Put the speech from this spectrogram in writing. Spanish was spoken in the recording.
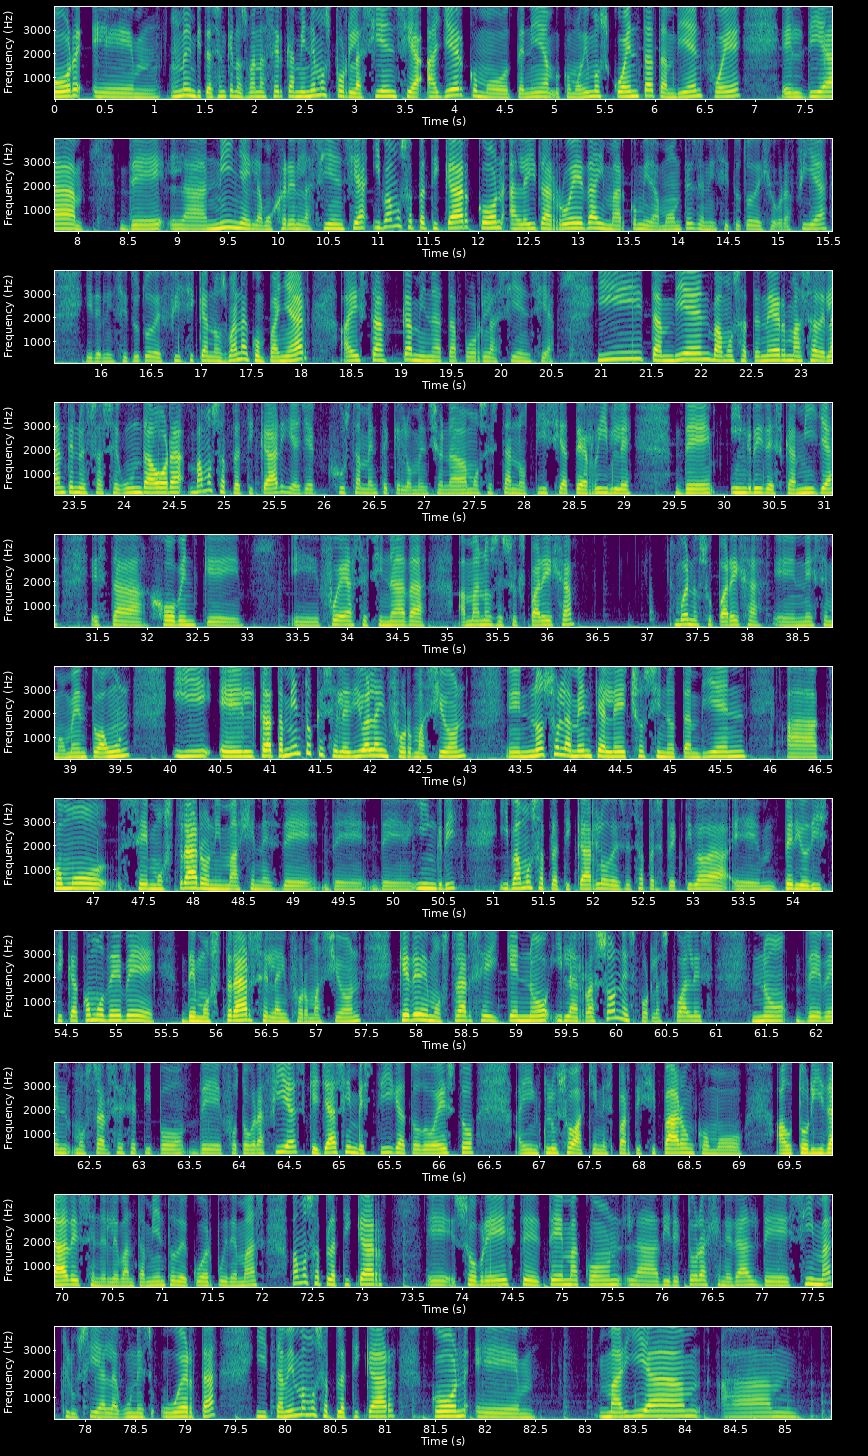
por em, una invitación que nos van a hacer. Caminemos por la ciencia. Ayer como teníamos como dimos cuenta también fue el día de la niña y la mujer en la ciencia. Y vamos a platicar con Aleida Rueda y Marco Miramontes del Instituto de Geografía y del Instituto de Física. Nos van a acompañar a esta caminata por la ciencia. Y también vamos a tener más adelante nuestra segunda hora. Vamos a platicar y ayer justamente que lo mencionábamos esta noticia terrible de Ingrid Escamilla, esta joven que eh, fue asesinada a manos de su expareja bueno, su pareja en ese momento aún, y el tratamiento que se le dio a la información, eh, no solamente al hecho, sino también a cómo se mostraron imágenes de, de, Ingrid y vamos a platicarlo desde esa perspectiva eh, periodística, cómo debe demostrarse la información, qué debe mostrarse y qué no, y las razones por las cuales no deben mostrarse ese tipo de fotografías, que ya se investiga todo esto, e incluso a quienes participaron como autoridades en el levantamiento de cuerpo y demás. Vamos a platicar eh, sobre este tema con la directora general de CIMAC, Lucía Lagunes Huerta, y también vamos a platicar con eh, María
